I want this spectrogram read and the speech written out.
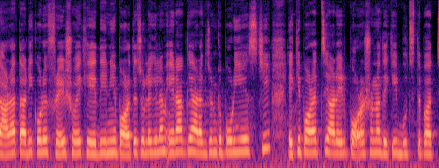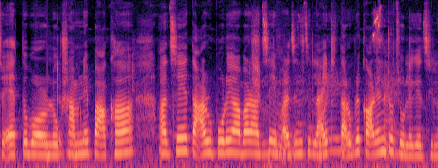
তাড়াতাড়ি করে ফ্রেশ হয়ে খেয়ে দিয়ে নিয়ে পড়াতে চলে গেলাম। এর আগে আরেকজনকে পড়িয়ে এসেছি একে পড়াচ্ছি আর এর পড়াশোনা দেখেই বুঝতে পারছ এত বড় লোক। সামনে পাখা আছে তার উপরে আবার আছে এমার্জেন্সি লাইট তার উপরে কারেন্টও চলে গেছিল।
